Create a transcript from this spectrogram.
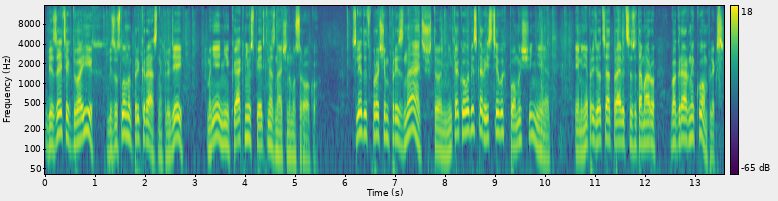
Без этих двоих, безусловно, прекрасных людей, мне никак не успеть к назначенному сроку. Следует, впрочем, признать, что никакого бескорыстия в их помощи нет. И мне придется отправиться за Тамару в аграрный комплекс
